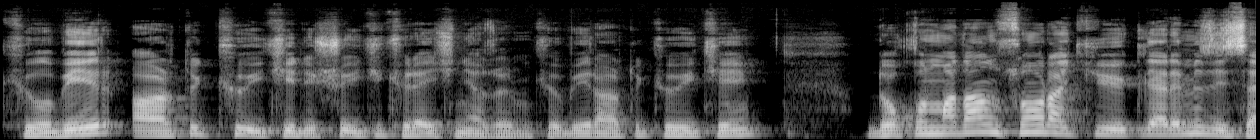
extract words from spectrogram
Q1 artı Q2'di. Şu iki küre için yazıyorum. Q1 artı Q2. Dokunmadan sonraki yüklerimiz ise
